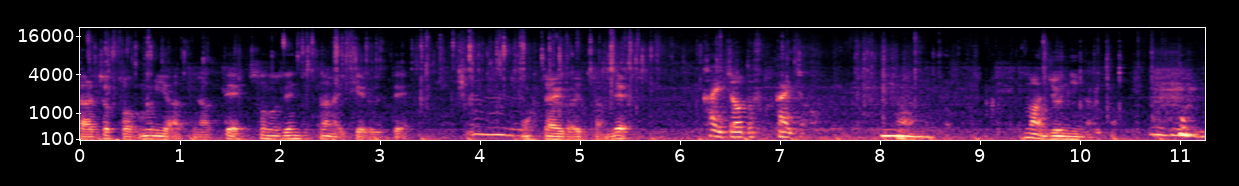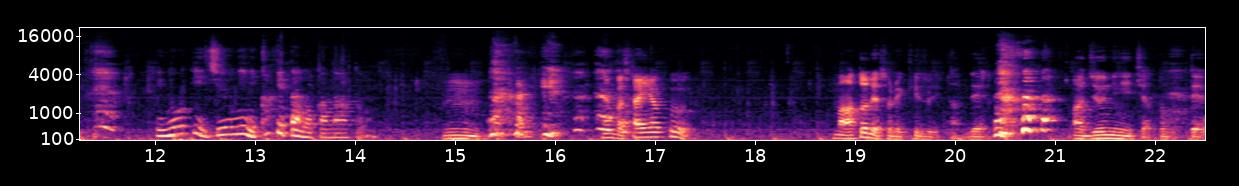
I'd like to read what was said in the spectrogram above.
言ったらちょっと無理やってなってその前日ならいけるってうんうんお二人が言ってたんで、会長と副会長。まあ12になると NOT12 にかけたのかなと。思ってうん。確かに。なんか最悪まあ後でそれ気づいたんで あ12日やと思って。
